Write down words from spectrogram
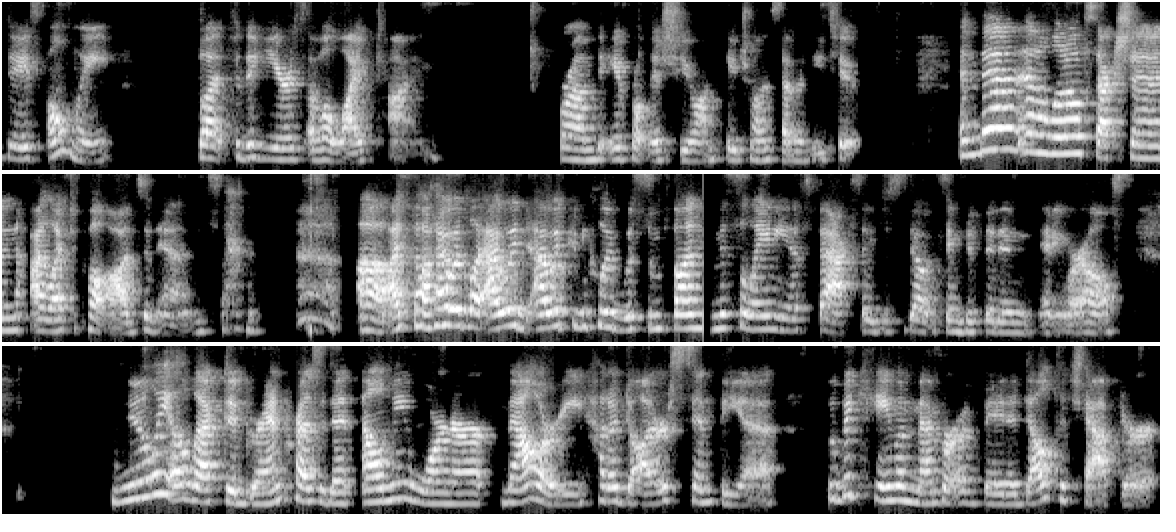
days only, but for the years of a lifetime. From the April issue on page 172. And then in a little section I like to call odds and ends. Uh, I thought I would like I would I would conclude with some fun miscellaneous facts. They just don't seem to fit in anywhere else. Newly elected Grand President Elmie Warner Mallory had a daughter, Cynthia, who became a member of Beta Delta chapter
